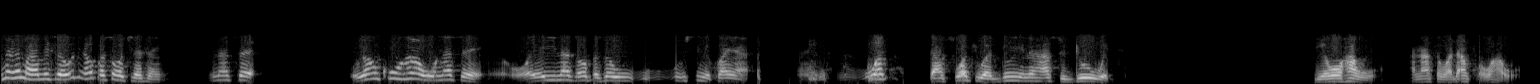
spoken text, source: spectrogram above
na ne maame sɛ wode wopɛ sɛ ɔkyerɛ sɛn na na ɔyɛ yi na sɛ wopɛ sɛ wosi ne kwan a what does what you are doing has to do with deɛ wɔ ha wo anaasɛ wadamfo wɔ ha wo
